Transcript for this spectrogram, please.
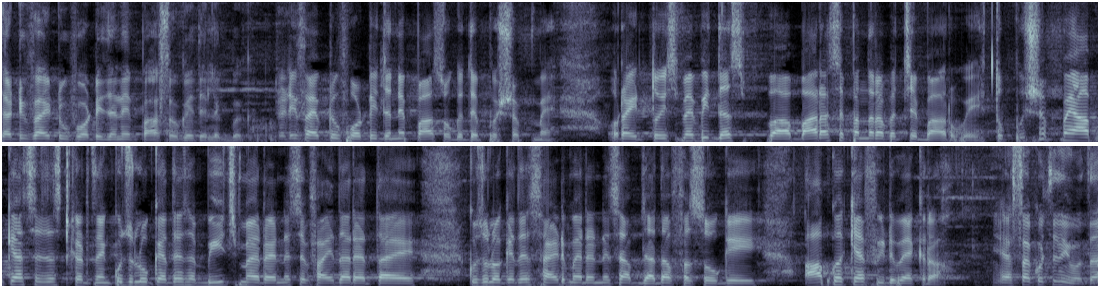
थर्टी फाइव टू फोर्टी जने पास हो गए थे लगभग। थर्टी फाइव टू फोर्टी जने पास हो गए थे पुशअप में। और राइट तो इसमें भी दस बारह से पंद्रह बच्चे बाहर हुए। तो पुशअप में आप क्या सजेस्ट करते हैं? कुछ लोग कहते हैं बीच में रहने से फ़ायदा रहता है। कुछ लोग कहते हैं साइड में रहने से आप ज़्यादा फंसोगे। आपका क्या फीडबैक रहा? ऐसा कुछ नहीं होता।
